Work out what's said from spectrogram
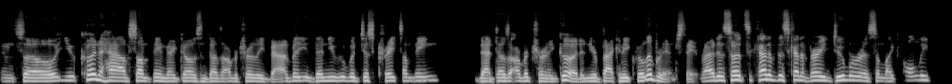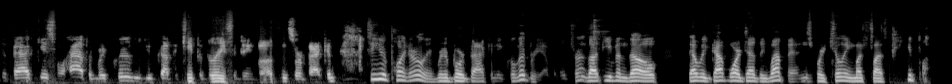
And so you could have something that goes and does arbitrarily bad, but then you would just create something that does arbitrarily good and you're back in equilibrium state, right? And so it's kind of this kind of very doomerism, like only the bad case will happen, but clearly you've got the capability for doing both. And so we're back in, to your point earlier, we're back in equilibrium. And it turns out even though that we've got more deadly weapons, we're killing much less people,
